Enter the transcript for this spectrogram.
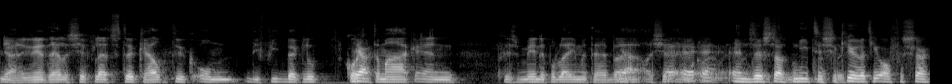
Ja, ik denk dat het hele shift-left stuk helpt natuurlijk om die feedback loop korter Ja. te maken en dus minder problemen te hebben Ja, als je... en je dus dat niet de security officer,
